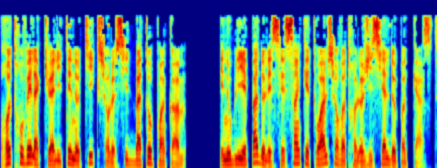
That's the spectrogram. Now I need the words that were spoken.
retrouvez l'actualité nautique sur le site bateau.com. Et n'oubliez pas de laisser 5 étoiles sur votre logiciel de podcast.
